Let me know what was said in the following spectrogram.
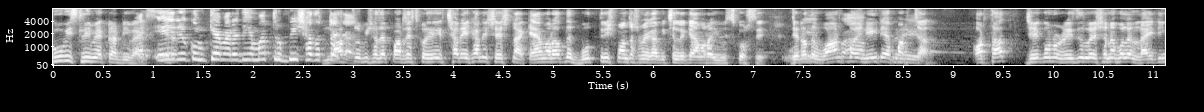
খুবই স্লিম একটা ডিভাইস এইরকম ক্যামেরা দিয়ে মাত্র বিশ হাজার টাকা। মাত্র বিশ হাজার পারচেস করে। এছাড়া এখানে শেষ না ক্যামেরাতে বত্রিশ পঞ্চাশ মেগাপিক্সেলের ক্যামেরা ইউজ করছে যেটাতে ওয়ান পয়েন্ট এইট। অ্যাপারচার অর্থাৎ যে কোনো রেজুলেশনে বলেন লাইটিং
